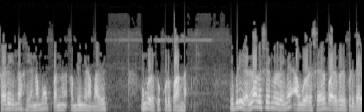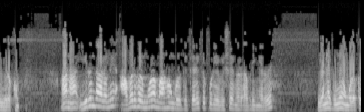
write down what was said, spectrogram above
சரி இந்தா என்னமோ பண்ணு அப்படிங்கிற மாதிரி உங்களுக்கு கொடுப்பாங்க. இப்படி எல்லா விஷயங்கள்லையுமே அவங்களோட செயல்பாடுகள் இப்படி தான் இருக்கும். ஆனால் இருந்தாலுமே அவர்கள் மூலமாக உங்களுக்கு கிடைக்கக்கூடிய விஷயங்கள் அப்படிங்கிறது என்றைக்குமே உங்களுக்கு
